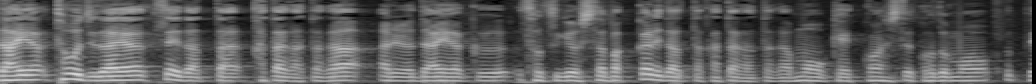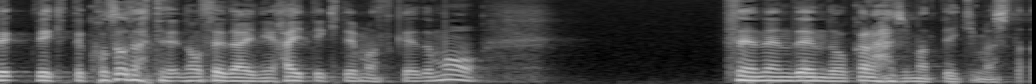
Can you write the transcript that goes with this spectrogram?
大学当時大学生だった方々があるいは大学卒業したばっかりだった方々がもう結婚して子供でできて子育ての世代に入ってきてますけれども青年伝道から始まっていきました。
